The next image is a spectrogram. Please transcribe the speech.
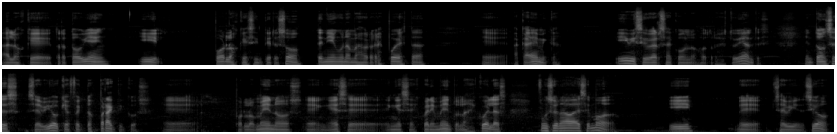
A los que trató bien y por los que se interesó tenían una mejor respuesta eh, académica y viceversa con los otros estudiantes. Entonces se vio que efectos prácticos, eh, por lo menos en ese, en ese experimento en las escuelas, funcionaba de ese modo y eh, se evidenció.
